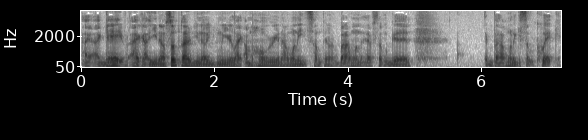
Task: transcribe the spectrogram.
I, I gave. I, you know, sometimes you know when you're like, I'm hungry and I want to eat something, but I want to have something good, but I want to get something quick.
